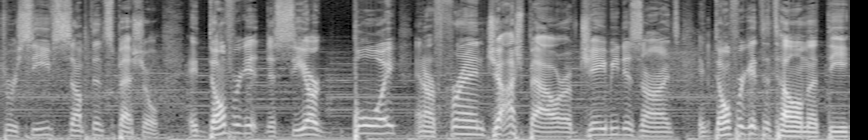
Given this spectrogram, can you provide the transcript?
to receive something special. And don't forget to see our boy and our friend Josh Bauer of JB Designs. And don't forget to tell him that the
